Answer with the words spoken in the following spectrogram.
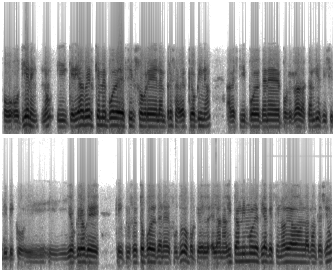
o, tienen, ¿no? Y quería ver qué me puede decir sobre la empresa, a ver qué opina, a ver si puede tener, porque claro, están 17 y pico, y yo creo que que incluso esto puede tener futuro, porque el, analista mismo decía que si no le daban la concesión,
